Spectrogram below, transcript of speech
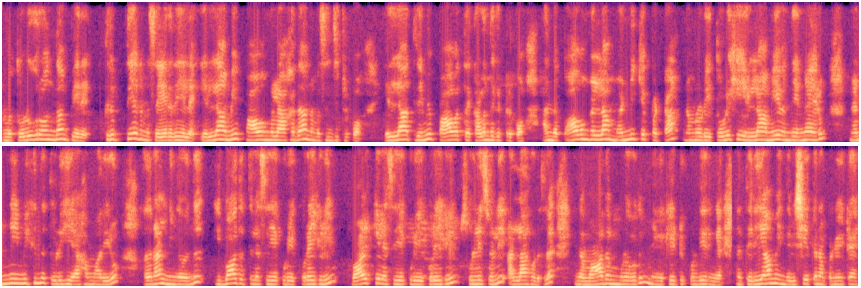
நம்ம தொழுகிறோம் தான் பேரு. திருப்தியா நம்ம செய்யறதே இல்லை. எல்லாமே பாவங்களாக தான் நம்ம செஞ்சுட்டு இருக்கோம் எல்லாத்துலயுமே பாவத்தை கலந்துகிட்டு இருக்கோம் அந்த பாவங்கள்லாம் மன்னிக்கப்பட்டா நம்மளுடைய தொழுகை எல்லாமே வந்து என்ன ஆயிரும்? நன்மை மிகுந்த தொழுகையாக மாறிடும் அதனால நீங்க வந்து இபாதத்துல செய்யக்கூடிய குறைகளையும் வாழ்க்கையில செய்யக்கூடிய குறைகளையும் சொல்லி சொல்லி அல்லாஹிடத்துல இந்த மாதம் முழுவதும் நீங்க கேட்டுக்கொண்டே இருங்க. நான் தெரியாம இந்த விஷயத்த நான் பண்ணிட்டேன்.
